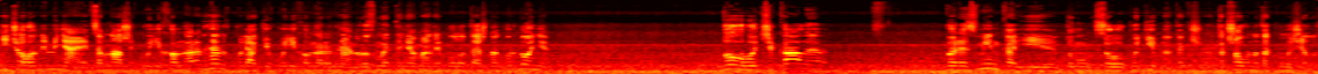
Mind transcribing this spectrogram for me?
нічого не міняється. В наших поїхав на рентген, в поляків поїхав на рентген. Розмитнення в мене було теж на кордоні довго чекали, перезмінка і тому всього подібне. Так що, так що воно так вийшло.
